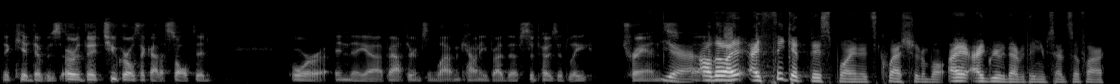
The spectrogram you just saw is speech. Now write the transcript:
the kid that was or the two girls that got assaulted or in the uh, bathrooms in Loudoun County by the supposedly trans. Yeah, uh, although I, I think at this point it's questionable. I, I agree with everything you've said so far.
